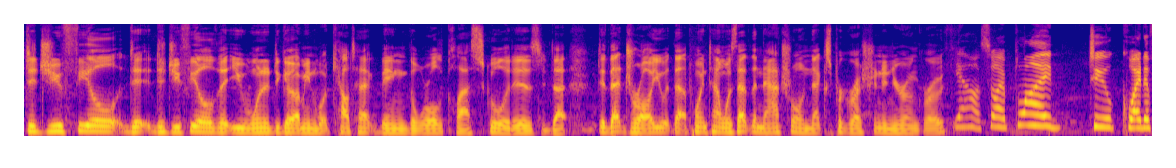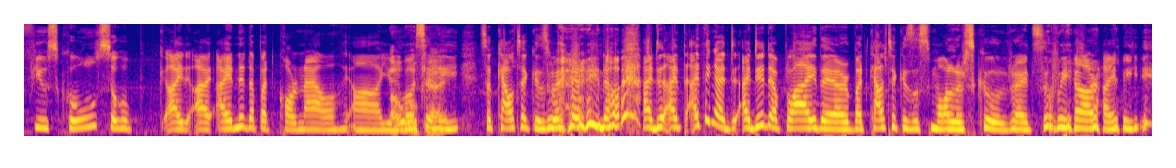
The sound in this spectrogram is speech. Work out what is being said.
Did you feel did, did you feel that you wanted to go? I mean, what Caltech being the world class school it is, did that did that draw you at that point in time? Was that the natural next progression in your own growth? Yeah, so I applied to quite a few schools. So I, I, ended up at Cornell uh, University. okay. So Caltech is where, you know, I, did, I, I think I, d- I did apply there, but Caltech is a smaller school, right? So we are highly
